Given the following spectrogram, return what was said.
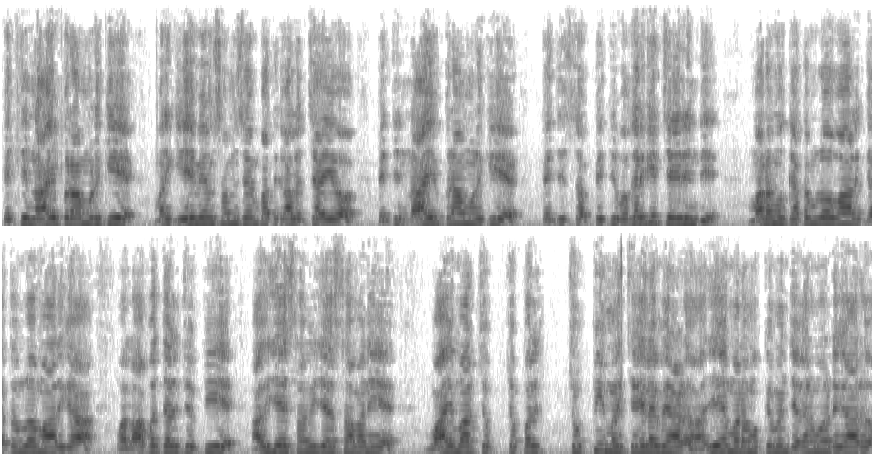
ప్రతి నాయ బ్రాహ్మణుడికి మనకి ఏమేమి సంక్షేమ పథకాలు వచ్చాయో ప్రతి నాయ బ్రాహ్మణుడికి ప్రతి ప్రతి ఒక్కరికి చేరింది. మనము గతంలో వాళ్ళ గతంలో మాదిగా వాళ్ళ అబద్ధాలు చెప్పి అవి చేస్తాం ఇవి చేస్తామని వాయి చెప్పలు చొప్పి మనకి చేయలేకపోయాడు అదే మన ముఖ్యమంత్రి జగన్మోహన్ రెడ్డి గారు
